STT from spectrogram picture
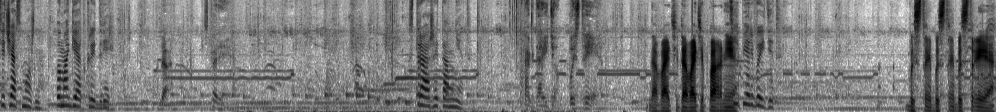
Сейчас можно. Помоги открыть дверь. Да, скорее. Стражей там нет. Тогда идем, быстрее. Давайте, давайте, парни. Теперь выйдет. Быстрее, быстрее, быстрее.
